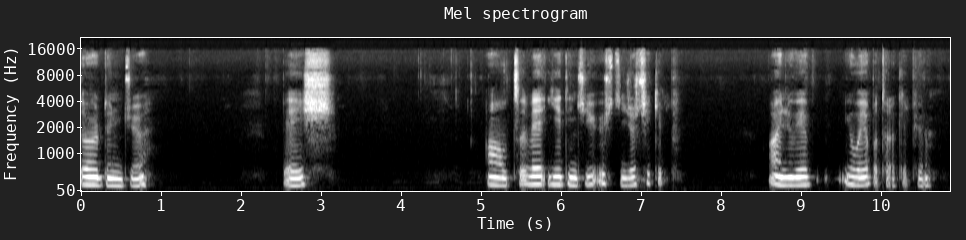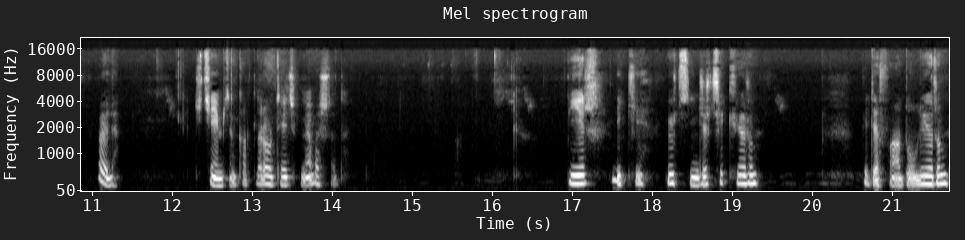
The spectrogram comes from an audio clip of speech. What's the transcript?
Dördüncü. Beş. Altı ve yedinciyi üç zincir çekip aynı yuvaya, yuvaya batarak yapıyorum. Böyle. Çiçeğimizin katları ortaya çıkmaya başladı. 1 2 3 zincir çekiyorum. Bir defa doluyorum.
